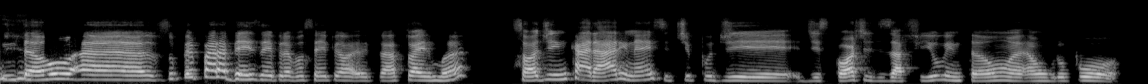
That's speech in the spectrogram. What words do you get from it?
Então, uh, super parabéns aí para você e para a tua irmã, só de encararem né, esse tipo de, de esporte, de desafio. Então, é um grupo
